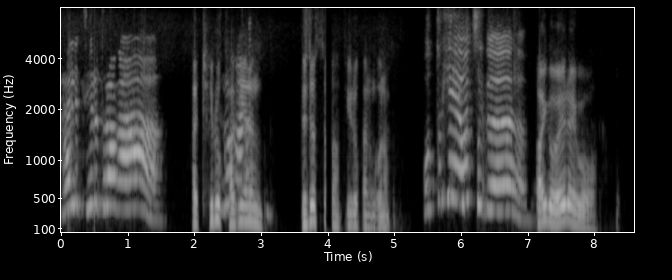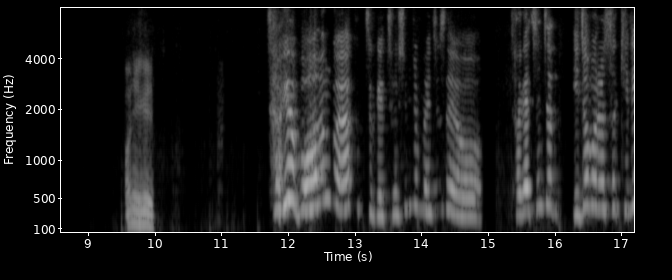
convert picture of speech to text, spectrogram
빨리 뒤로 들어가. 아, 뒤로 들어가. 가기에는 늦었어, 뒤로 가는 거는. 어떻게 해요, 지금? 아, 이거 왜 이래, 이거. 아니, 이게, 자기가 뭐 하는 거야? 그쪽에 조심 좀 해주세요. 자기가 진짜 잊어버렸어, 길이?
